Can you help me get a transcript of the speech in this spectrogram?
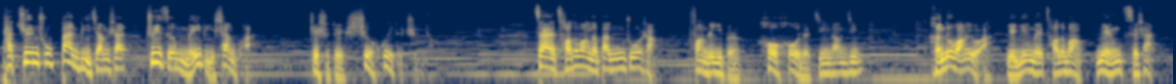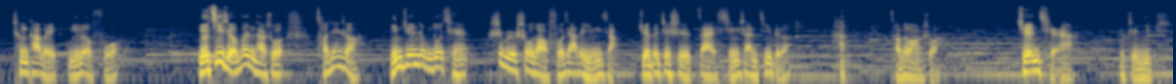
他捐出半壁江山，追责每笔善款，这是对社会的执拗。在曹德旺的办公桌上。放着一本厚厚的《金刚经》，很多网友啊也因为曹德旺面容慈善，称他为弥勒佛。有记者问他说：“曹先生啊，您捐这么多钱，是不是受到佛家的影响？觉得这是在行善积德？”哈，曹德旺说：“捐钱啊，不值一提，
